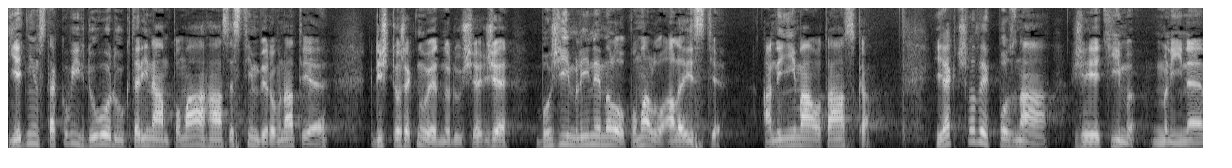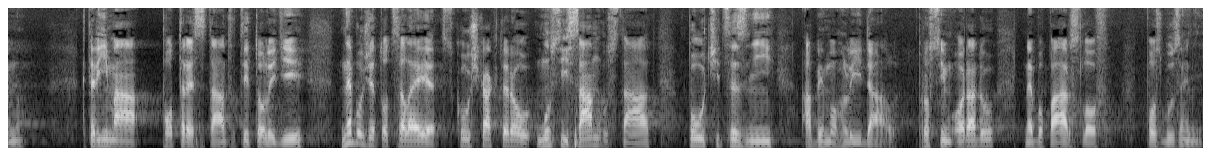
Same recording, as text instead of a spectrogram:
Jedním z takových důvodů, který nám pomáhá se s tím vyrovnat, je, když to řeknu jednoduše, že boží mlíny melou pomalu, ale jistě. A nyní má otázka. Jak člověk pozná, že je tím mlínem, který má potrestat tyto lidi, nebo že to celé je zkouška, kterou musí sám ustát, poučit se z ní, aby mohl jít dál. Prosím o radu nebo pár slov pozbuzení.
